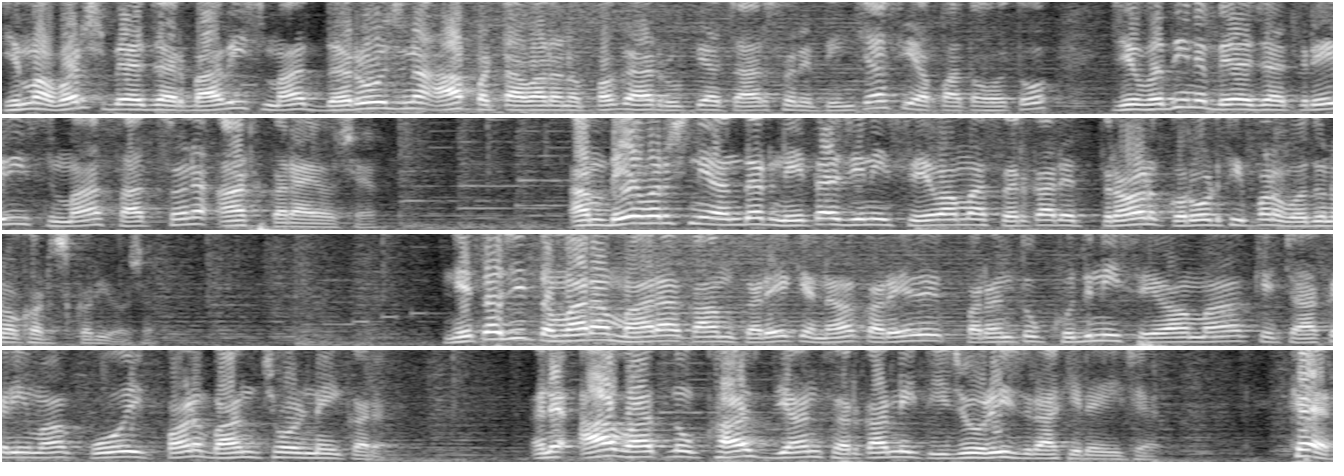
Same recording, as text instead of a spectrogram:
જેમાં વર્ષ બે હજાર બાવીસમાં દરરોજના આ પટ્ટાવાળાનો પગાર રૂપિયા ચારસો ને પંચ્યાસી અપાતો હતો, જે વધીને બે હજાર ત્રેવીસમાં સાતસો ને આઠ કરાયો છે. આમ બે વર્ષની અંદર નેતાજીની સેવામાં સરકારે ત્રણ કરોડથી પણ વધુનો ખર્ચ કર્યો છે. નેતાજી તમારા મારા કામ કરે કે ન કરે, પરંતુ ખુદની સેવામાં કે ચાકરીમાં કોઈ પણ બાંધછોડ નહીં કરે. અને આ વાતનું ખાસ ધ્યાન સરકારની તિજોરી જ રાખી રહી છે. ખેર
